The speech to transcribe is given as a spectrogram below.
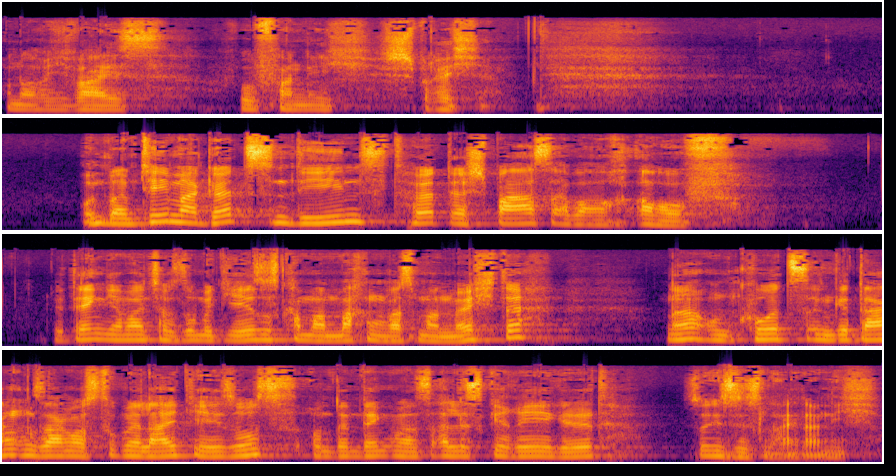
und auch ich weiß, wovon ich spreche. Und beim Thema Götzendienst hört der Spaß aber auch auf. Wir denken ja manchmal so, mit Jesus kann man machen, was man möchte. Ne? Und kurz in Gedanken sagen, was tut mir leid, Jesus. Und dann man, es ist alles geregelt. So ist es leider nicht.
